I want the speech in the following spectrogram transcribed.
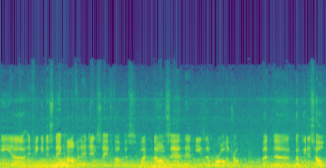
He, uh, if he can just stay confident and stay focused, like the Don said, then he's uh, we're all in trouble. But uh, but we just hope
